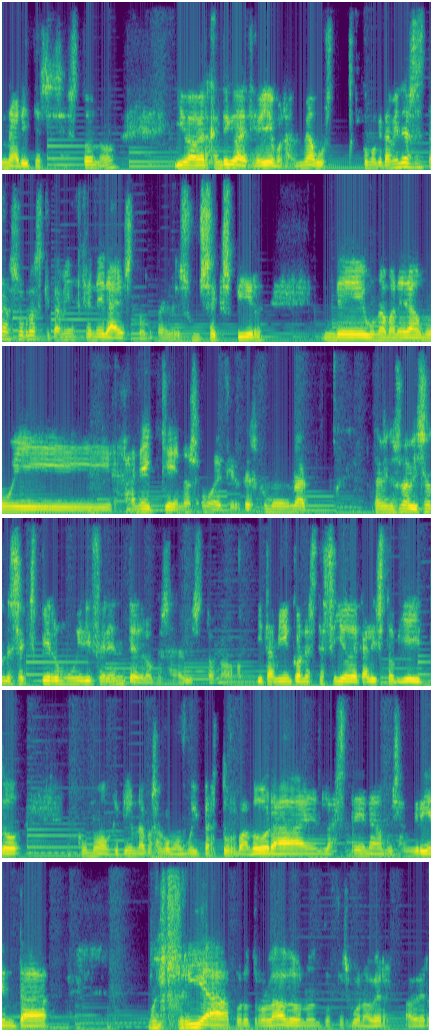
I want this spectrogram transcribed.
narices es esto, ¿no? Y va a haber gente que va a decir, oye, pues a mí me gusta. Como que también es estas obras que también genera esto. Es un Shakespeare de una manera muy janeque, no sé cómo decirte. Es como una. También es una visión de Shakespeare muy diferente de lo que se ha visto, ¿no? Y también con este sello de Calisto Vieito, como que tiene una cosa como muy perturbadora en la escena, muy sangrienta muy fría por otro lado, ¿no? Entonces, bueno, a ver, a ver.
